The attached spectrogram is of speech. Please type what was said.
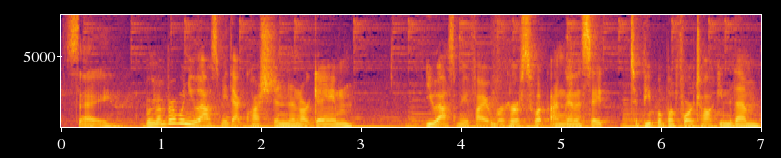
say? Remember when you asked me that question in our game? You asked me if I rehearse what I'm gonna say to people before talking to them.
